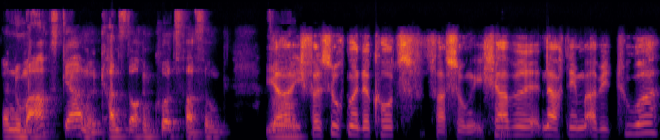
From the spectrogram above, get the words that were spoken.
Wenn du magst, gerne. Kannst du auch in Kurzfassung. Ja, So, ich versuche mal eine Kurzfassung. Ich ja. habe nach dem Abitur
